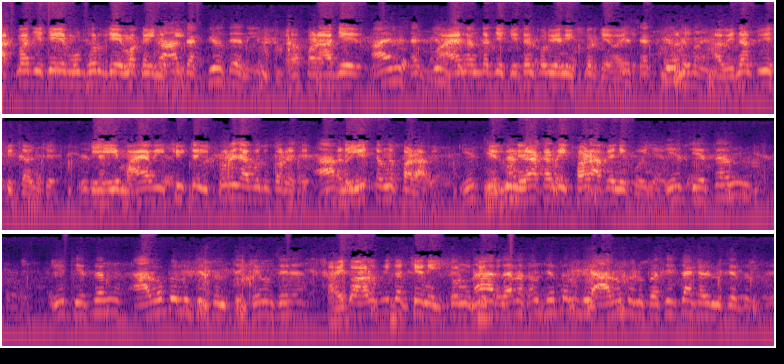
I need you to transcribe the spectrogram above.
આત્મા જે છે એ મૂળ સ્વરૂપ છે એમાં કઈ નથી. શક્તિઓ છે નહીં પણ આ જે આ એની માયાના અંદર જે ચેતન પડ્યું એને ઈશ્વર કહેવાય છે. આ વેદાંત એ સિદ્ધાંત છે કે એ માયા વિશિષ્ટ ઈશ્વર જ આ બધું કરે છે. અને એ જ તમને ફળ આપે. નિરાકર ફળ આપે નહીં કોઈને. એ ચેતન એ ચેતન આરોપેલું ચેતન છે કેવું છે? હા તો આરોપિત જ છે ને ઈશ્વરનું ના ચેતન આરોપેલું પ્રતિષ્ઠા કરેલું ચેતન છે.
